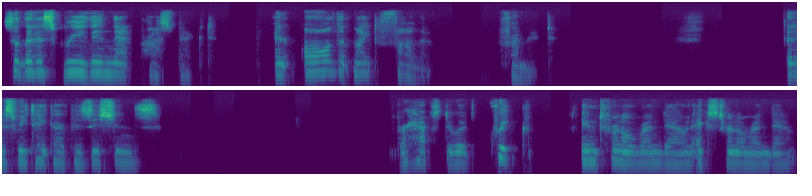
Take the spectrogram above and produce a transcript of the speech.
So let us breathe in that prospect and all that might follow from it. Let us retake our positions, perhaps do a quick internal rundown, external rundown.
